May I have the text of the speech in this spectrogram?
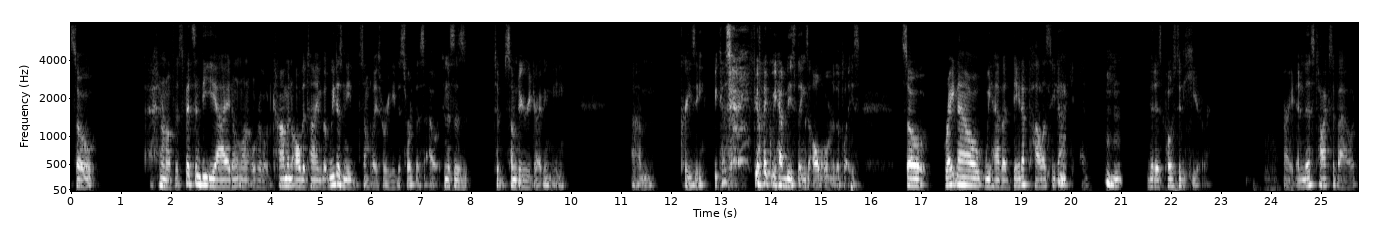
So, I don't know if this fits in DEI. I don't want to overload common all the time, but we just need someplace where we need to sort this out, and this is to some degree driving me um, crazy because I feel like we have these things all over the place. So right now we have a data policy document Mhm. that is posted here. All right, and this talks about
